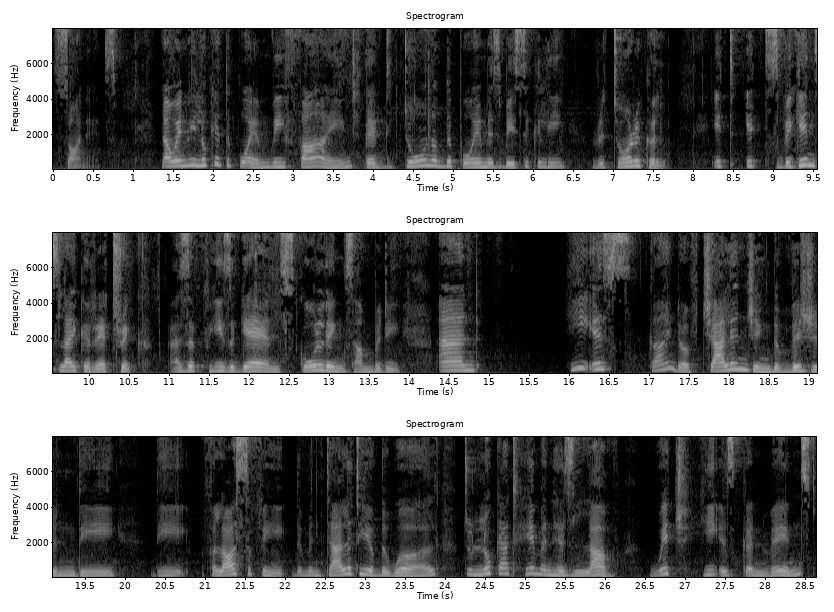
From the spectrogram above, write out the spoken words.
Sonnets. Now, when we look at the poem, we find that the tone of the poem is basically rhetorical. It, it begins like a rhetoric, as if he's again scolding somebody, and he is kind of challenging the vision, the the philosophy, the mentality of the world to look at him and his love, which he is convinced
